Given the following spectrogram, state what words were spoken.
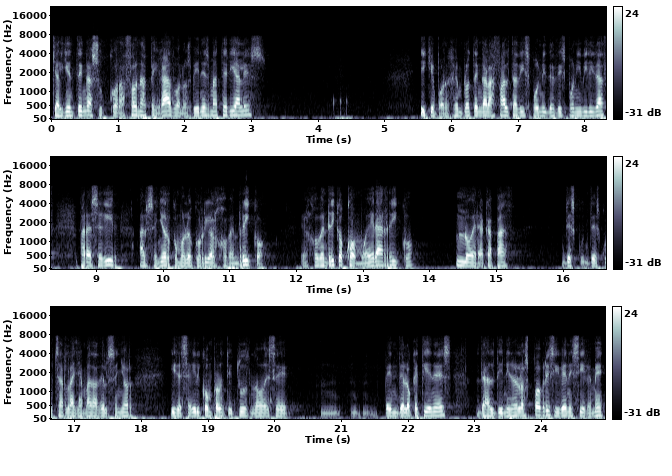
que alguien tenga su corazón apegado a los bienes materiales y que, por ejemplo, tenga la falta de disponibilidad para seguir al Señor como le ocurrió al joven rico. El joven rico, como era rico, no era capaz de, escuchar la llamada del Señor y de seguir con prontitud ¿no? ese vende lo que tienes, da el dinero a los pobres y ven y sígueme.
